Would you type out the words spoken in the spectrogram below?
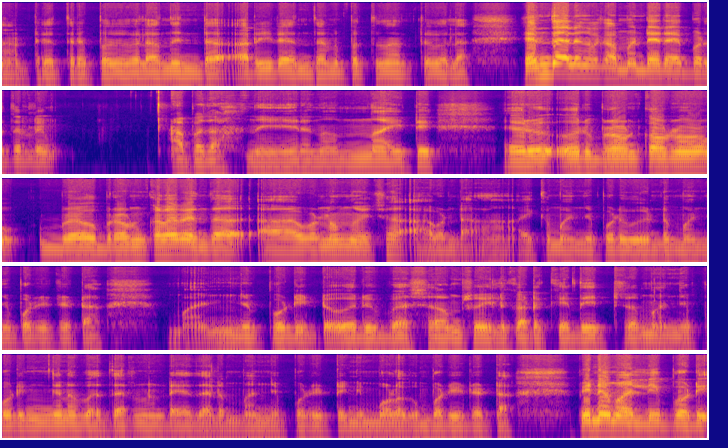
നാട്ടിൽ എത്ര ഇപ്പോൾ വില? എന്ന് എന്റെ അറിയില്ല. എന്താണ് ഇപ്പോഴത്തെ നാട്ടിൽ വില? എന്തായാലും നിങ്ങൾ കമന്റ് രേഖപ്പെടുത്തുന്നുണ്ട് അപ്പോൾ ഇതാ നേരെ നന്നായിട്ട് ഒരു ഒരു ബ്രൗൺ കളർ ബ്രൗൺ കളർ എന്താ ആവണം എന്ന് വെച്ചാൽ ആവണ്ട. ആ അതിക്ക് മഞ്ഞപ്പൊടി വീണ്ടും മഞ്ഞപ്പൊടി ഇട്ടിട്ട. മഞ്ഞപ്പൊടി ഇട്ട് ഒരു വിഷാംശയിൽ കടക്കെതിട്ട് മഞ്ഞപ്പൊടി ഇങ്ങനെ ബദറിനുണ്ട് ഏതായാലും മഞ്ഞപ്പൊടി ഇട്ട് ഇനി മുളകും പൊടി ഇട്ടിട്ട. പിന്നെ മല്ലിപ്പൊടി.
